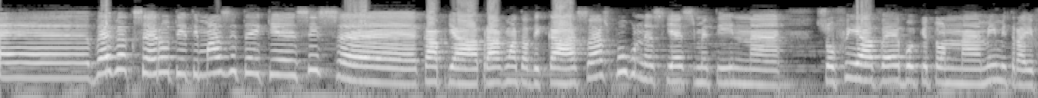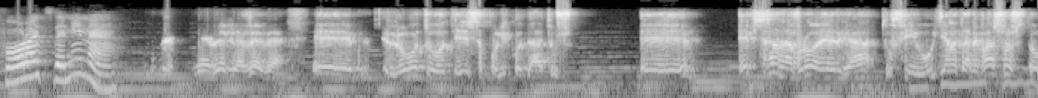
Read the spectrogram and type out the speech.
Ε, βέβαια ξέρω ότι ετοιμάζετε και εσείς ε, κάποια πράγματα δικά σας που έχουν σχέση με την ε, Σοφία Βέμπο και τον ε, Μίμη Τραϊφόρο, έτσι δεν είναι; Ναι, ναι βέβαια, βέβαια. Ε, λόγω του ότι έζησα πολύ κοντά τους, ε, έψαχνα να βρω έργα του θείου για να τα ανεβάσω στο,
